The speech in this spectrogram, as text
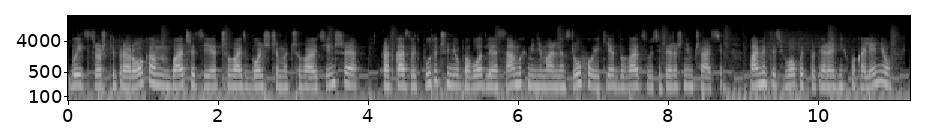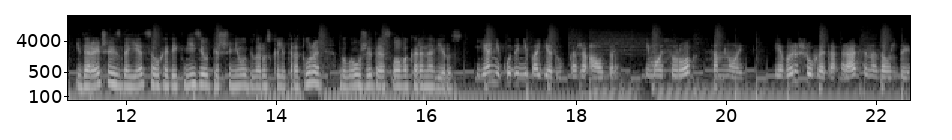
быць трошки прарокам бачыць і адчуваць больш чым адчуваюць іншыя прадказваць будучыню паводле самых мінімальных зрухаў якія адбываюцца ў цяперашнім часе памятаць вопыт папярэдніх пакаленняў. І дарэчы здаецца у гэтай кнізе ўпершыню беларускай літаратуры было ўжытае слово каранавірус я нікуды не паеду кажа аўтар і мой сурок са мной. Я вырашыў гэта раз і назаўжды.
